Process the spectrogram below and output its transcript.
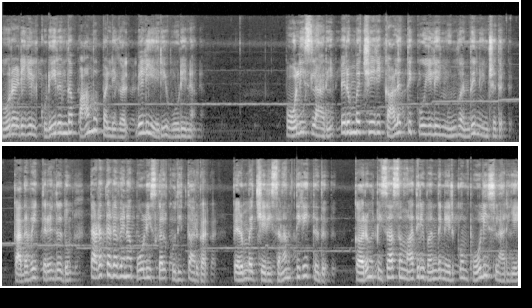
தூரடியில் குடியிருந்த பாம்பு பள்ளிகள் வெளியேறி ஓடின. போலீஸ் லாரி பெரும்பச்சேரி காலத்தி கோயிலின் முன் வந்து நின்றது. கதவை திறந்ததும் தடதடவென போலீஸ்கள் குதித்தார்கள். பெரும்பச்சேரி சனம் திகைத்தது. கரும் பிசாசு மாதிரி வந்து நிற்கும் போலீஸ் லாரியை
